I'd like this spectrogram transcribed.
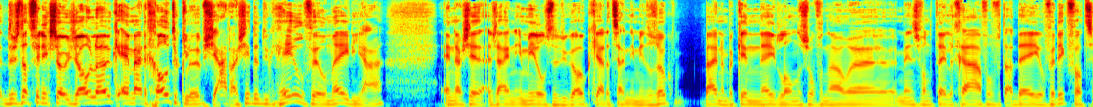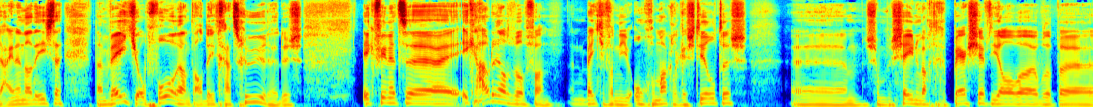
d- dus dat vind ik sowieso leuk. En bij de grote clubs, ja, daar zit natuurlijk heel veel media. En daar zi- zijn inmiddels natuurlijk ook, ja, dat zijn inmiddels ook bijna bekende Nederlanders. Of het nou eh, mensen van de Telegraaf of het AD of weet ik wat zijn. En dan, is dan weet je op voorhand al, dit gaat schuren. Dus ik vind het, eh, ik hou er altijd wel van. Een beetje van die ongemakkelijke stiltes. Ehm, Zo'n zenuwachtige perschef die al eh, op eh,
